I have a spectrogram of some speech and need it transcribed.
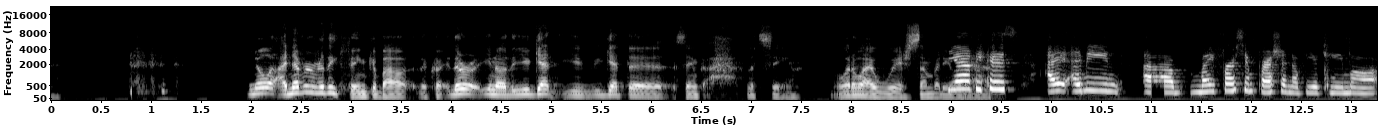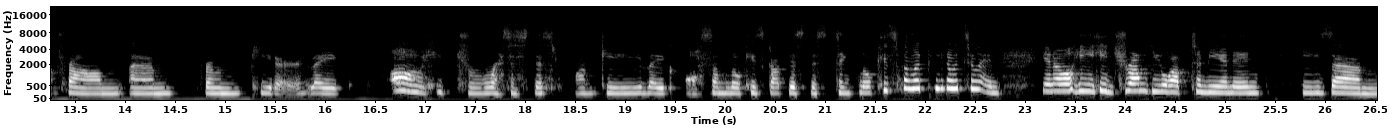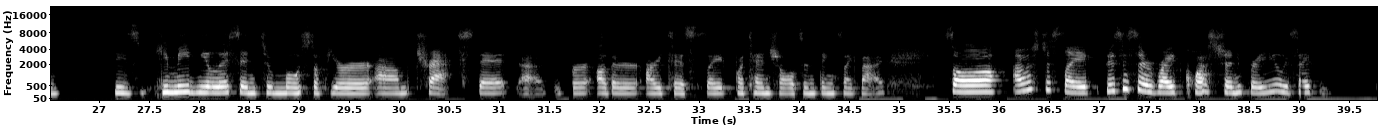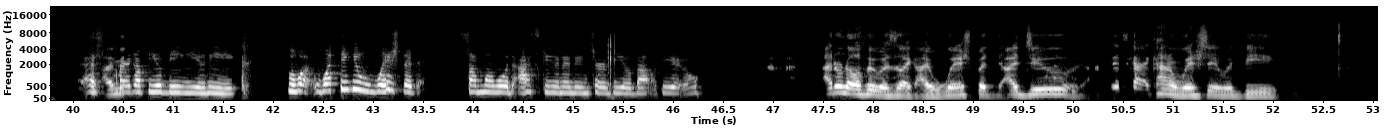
You know what? I never really think about the there. You know, the, you get you, you get the same. Let's see. What do I wish somebody? Yeah, because I I mean, uh, my first impression of you came uh, from um from Peter. Like, oh, he dresses this funky, like awesome look. He's got this distinct look. He's Filipino too, and you know, he he drummed you up to me, and then he's um he's he made me listen to most of your um tracks that uh, for other artists like potentials and things like that. So I was just like, this is the right question for you. It's like as I mean- part of you being unique. What what do you wish that someone would ask you in an interview about you? I don't know if it was like I wish, but I do. I kind of wish it would be.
